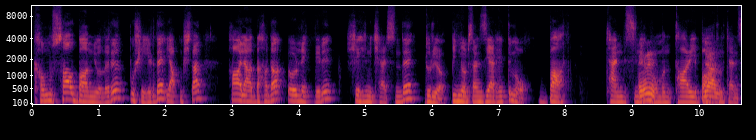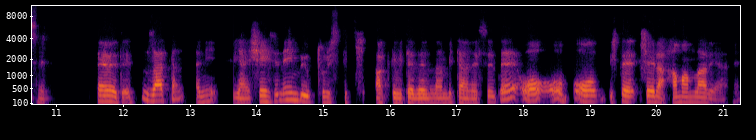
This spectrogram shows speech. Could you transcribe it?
kamusal banyoları bu şehirde yapmışlar. Hala daha da örnekleri şehrin içerisinde duruyor. Bilmiyorum sen ziyaret ettin mi o Bath kendisini, Evet Roman tarihi yani Bath'ın kendisini. Evet, evet. zaten hani yani şehrin en büyük turistik aktivitelerinden bir tanesi de o, o, o işte şeyler, hamamlar yani.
